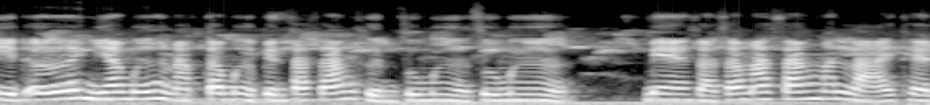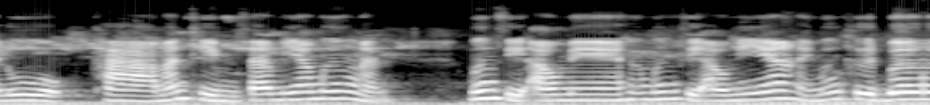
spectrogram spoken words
ทีดเอ้ยเมียมือนับตามือเป็นตาสร้างขืนซูมือซูมือ แม่ก็สามารถสร้างมันหลายแทลูกขามันถิ่มซะเมียมึงนั่นมึงสิเอาแม่หรือมึงสิเอาเมียให้มึงคืดเบิง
